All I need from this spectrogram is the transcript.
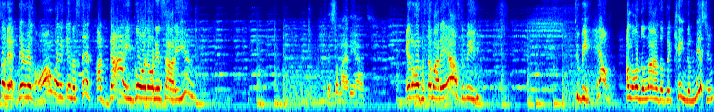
So that there is always, in a sense, a dying going on inside of you. For somebody else. In order for somebody else to be to be helped along the lines of the kingdom mission.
